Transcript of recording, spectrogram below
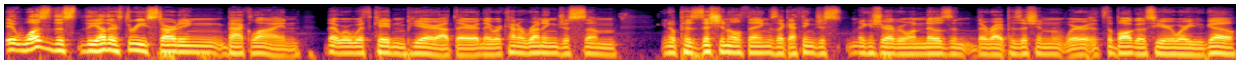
It was this the other three starting back line that were with Kayden Pierre out there, and they were kind of running just some you know, positional things. Like I think just making sure everyone knows in their right position where if the ball goes here, where you go.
